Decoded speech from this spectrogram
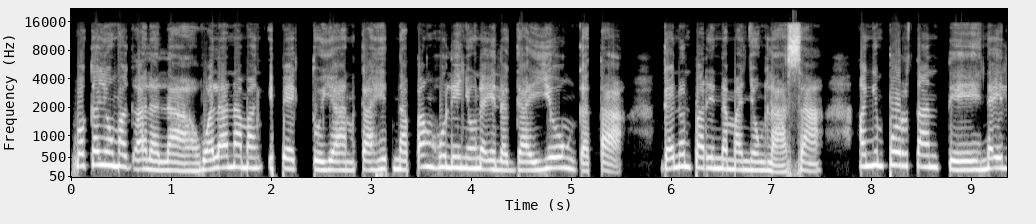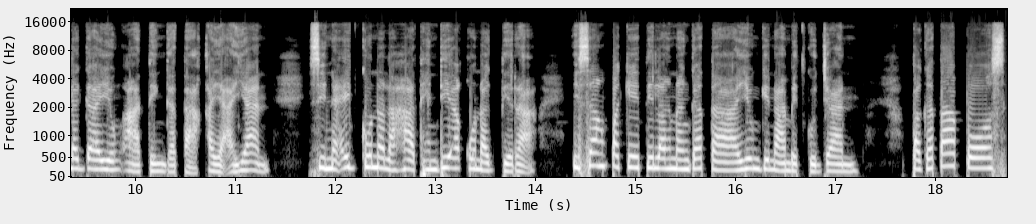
Huwag kayong mag-alala, wala namang epekto yan kahit na panghuli nyong nailagay yung gata. Ganon pa rin naman yung lasa. Ang importante na ilagay yung ating gata. Kaya ayan, sinaid ko na lahat, hindi ako nagtira. Isang pakete lang ng gata yung ginamit ko dyan. Pagkatapos,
